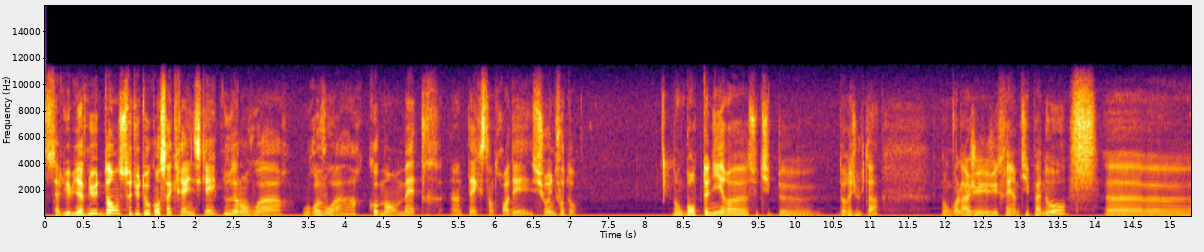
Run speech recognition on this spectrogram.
Salut et bienvenue, dans ce tuto consacré à Inkscape, nous allons voir ou revoir comment mettre un texte en 3D sur une photo. Donc pour obtenir euh, ce type euh, de résultat, donc voilà, j'ai créé un petit panneau, euh,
